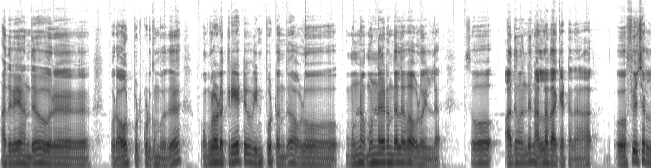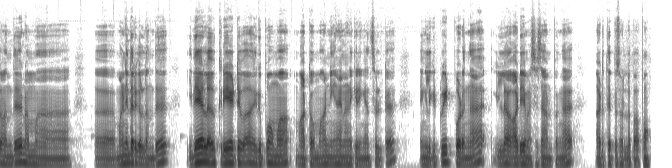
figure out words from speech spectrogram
அதுவே வந்து ஒரு ஒரு அவுட்புட் கொடுக்கும்போது உங்களோட க்ரியேட்டிவ் இன்புட் வந்து அவ்வளோ முன்ன முன்ன இருந்த அளவு அவ்வளோ இல்லை. ஸோ அது வந்து நல்லதா கெட்டதா? ஃப்யூச்சரில் வந்து நம்ம மனிதர்கள் வந்து இதே அளவு க்ரியேட்டிவாக இருப்போமா மாட்டோமா நீங்கள் என்ன நினைக்கிறீங்கன்னு சொல்லிட்டு எங்களுக்கு ட்வீட் போடுங்க இல்லை ஆடியோ மெசேஜ் அனுப்புங்க. அடுத்த எபிசோடில் பார்ப்போம்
